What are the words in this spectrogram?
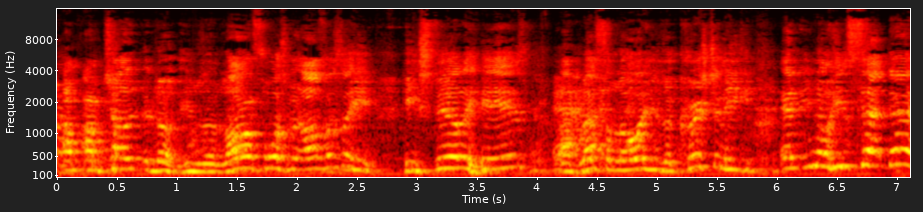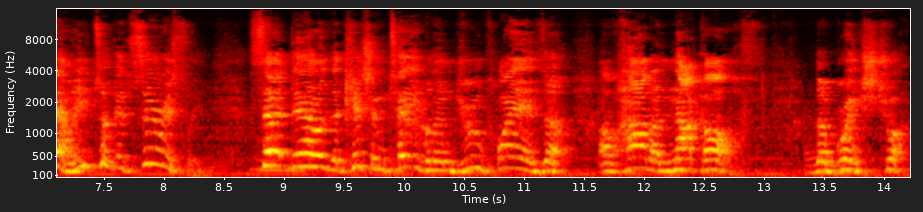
I'm, I'm telling you, look, he was a law enforcement officer. He he still is. Uh, bless the Lord. He's a Christian. He and you know he sat down. He took it seriously. Sat down at the kitchen table and drew plans up of how to knock off the Brinks truck.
